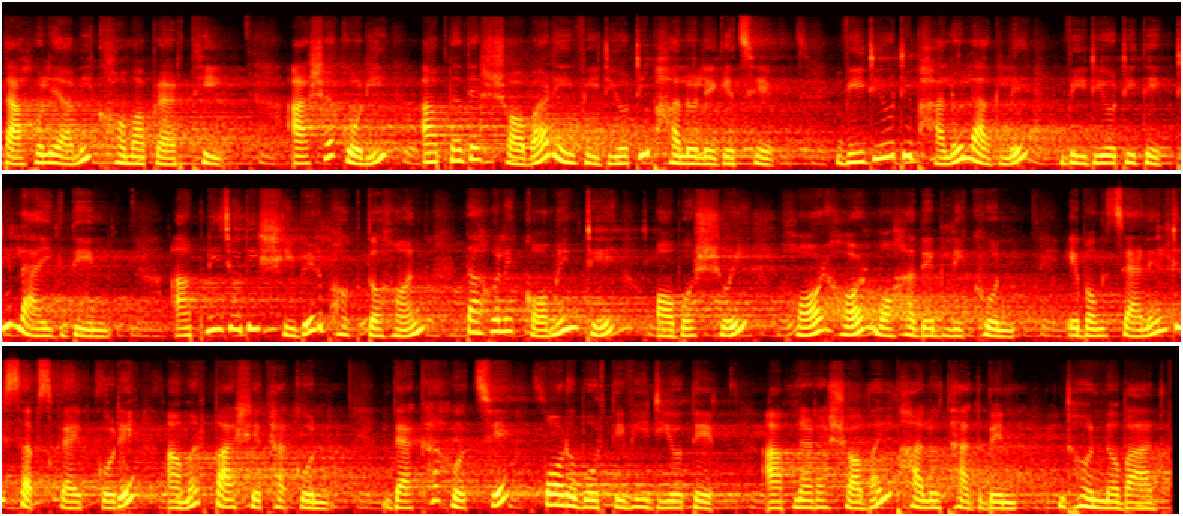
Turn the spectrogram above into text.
তাহলে আমি ক্ষমা প্রার্থী। আশা করি আপনাদের সবার এই ভিডিওটি ভালো লেগেছে। ভিডিওটি ভালো লাগলে ভিডিওটিতে একটি লাইক দিন। আপনি যদি শিবের ভক্ত হন, তাহলে কমেন্টে অবশ্যই হর হর মহাদেব লিখুন এবং চ্যানেলটি সাবস্ক্রাইব করে আমার পাশে থাকুন। দেখা হচ্ছে পরবর্তী ভিডিওতে। আপনারা সবাই ভালো থাকবেন। ধন্যবাদ।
